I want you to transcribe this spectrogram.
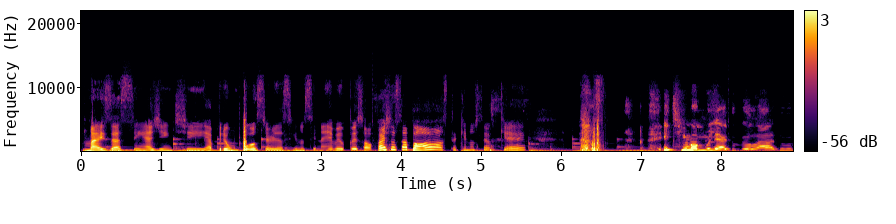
Mas assim, a gente abriu um pôster assim no cinema e o pessoal, fecha essa bosta, que não sei o quê. E tinha uma mulher do meu lado,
